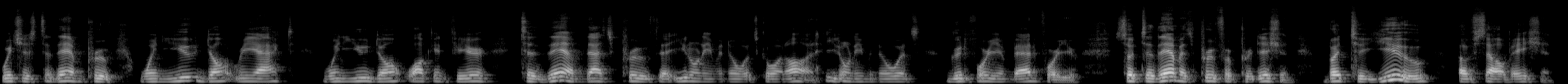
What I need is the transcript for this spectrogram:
which is to them proof. When you don't react, when you don't walk in fear, to them, that's proof that you don't even know what's going on. You don't even know what's good for you and bad for you. So to them, it's proof of perdition, but to you, of salvation.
